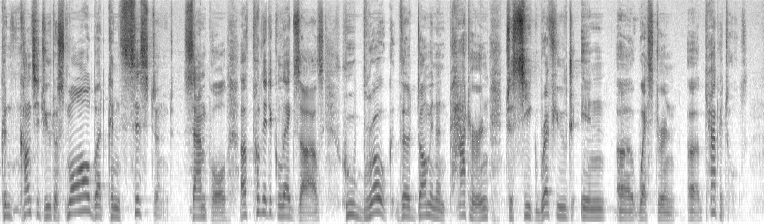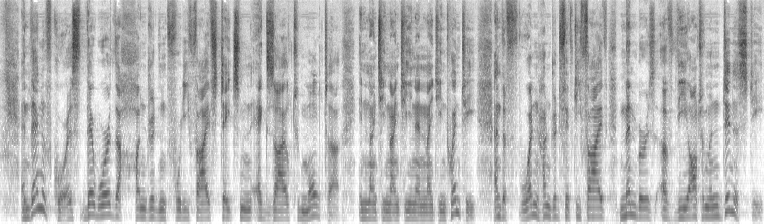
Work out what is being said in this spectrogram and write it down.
can constitute a small but consistent sample of political exiles who broke the dominant pattern to seek refuge in uh, Western uh, capitals. And then, of course, there were the 145 statesmen exiled to Malta in 1919 and 1920, and the 155 members of the Ottoman dynasty,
